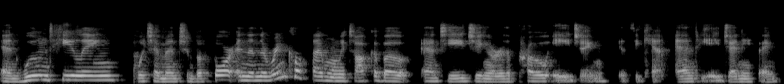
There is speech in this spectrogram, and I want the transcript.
and wound healing, which I mentioned before. And then the wrinkle side, when we talk about anti-aging or the pro-aging, is you can't anti-age anything.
